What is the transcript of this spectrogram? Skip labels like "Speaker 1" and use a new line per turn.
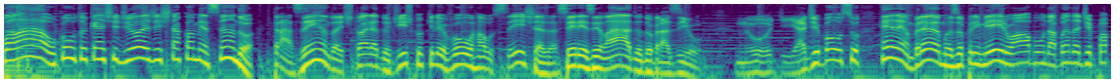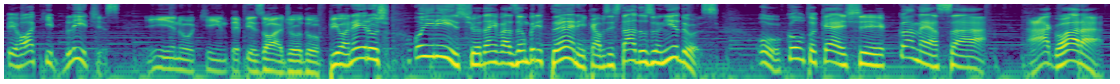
Olá, o CultoCast de hoje está começando, trazendo a história do disco que levou o Raul Seixas a ser exilado do Brasil. No Guia de Bolso, relembramos o primeiro álbum da banda de pop rock Blitz. E no quinto episódio do Pioneiros, o início da invasão britânica aos Estados Unidos. O CultoCast começa agora!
